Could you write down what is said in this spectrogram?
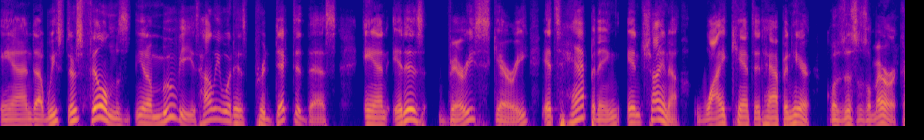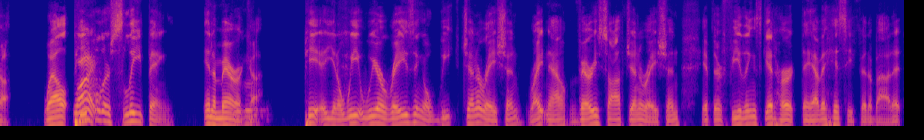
And uh, we there's films, you know, movies. Hollywood has predicted this, and it is very scary. It's happening in China. Why can't it happen here? Because this is America. Well, people right. are sleeping in America. Mm-hmm you know we we are raising a weak generation right now very soft generation. If their feelings get hurt they have a hissy fit about it.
